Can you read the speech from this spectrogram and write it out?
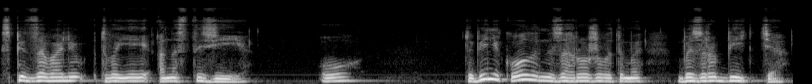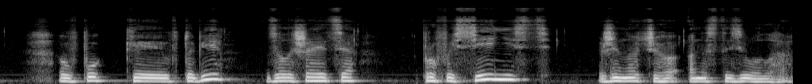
з-під завалів твоєї анестезії. О, тобі ніколи не загрожуватиме безробіття, поки в тобі залишається професійність жіночого анестезіолога.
